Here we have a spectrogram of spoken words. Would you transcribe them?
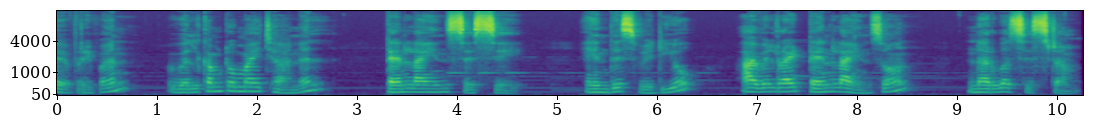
everyone, welcome to my channel 10 lines essay. In this video, I will write 10 lines on nervous system.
